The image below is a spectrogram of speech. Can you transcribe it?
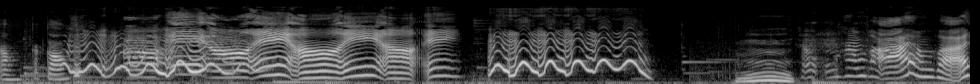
Con, các con. Ờ e, ờ e, ờ Không, không phải, không phải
